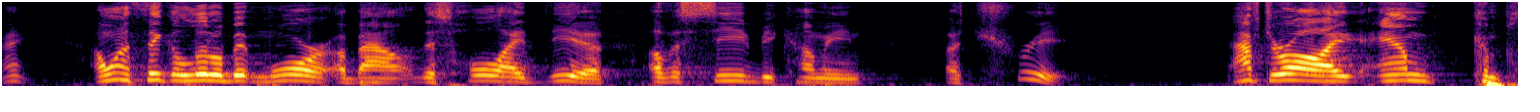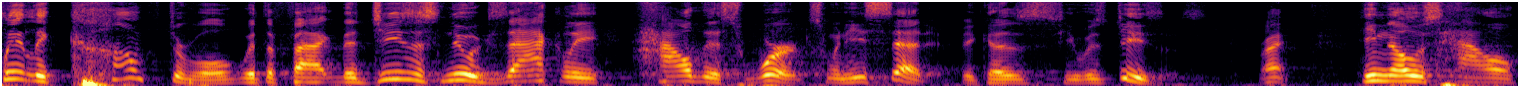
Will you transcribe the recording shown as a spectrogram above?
right? I want to think a little bit more about this whole idea of a seed becoming a tree. After all, I am completely comfortable with the fact that Jesus knew exactly how this works when he said it because he was Jesus, right? He knows how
